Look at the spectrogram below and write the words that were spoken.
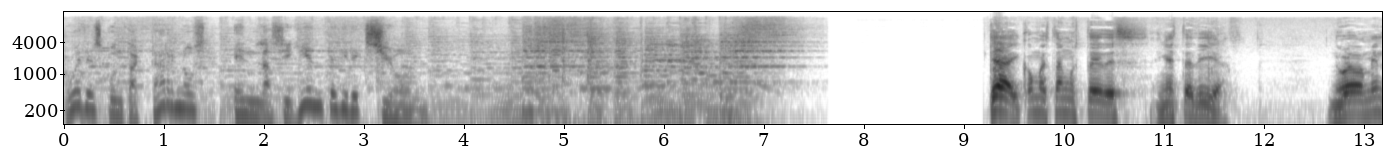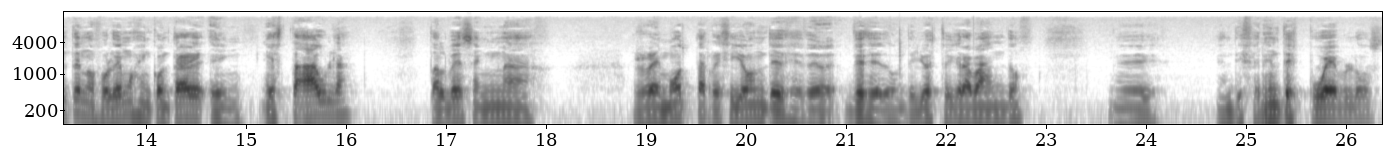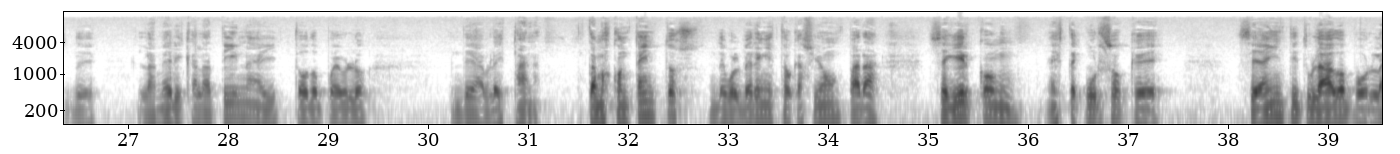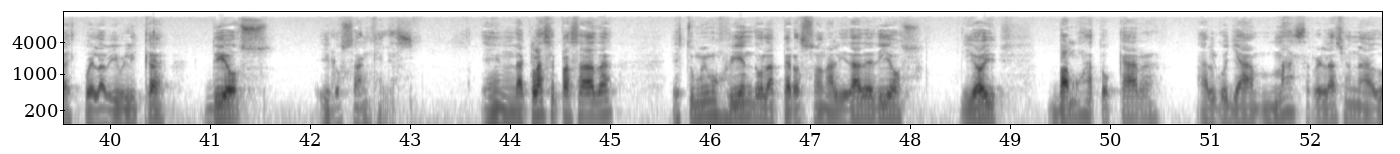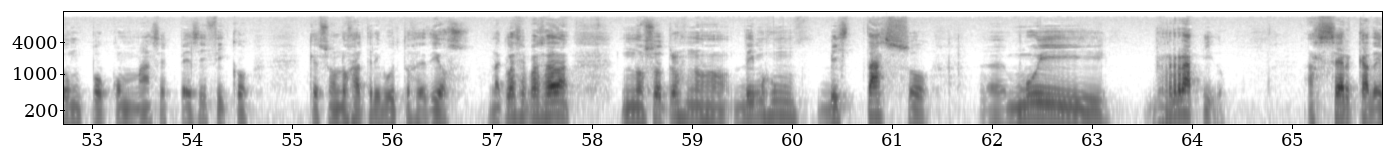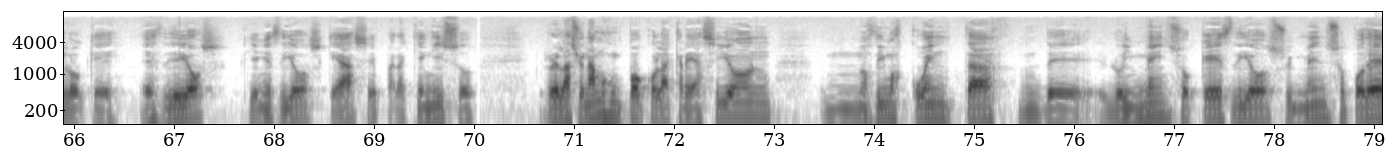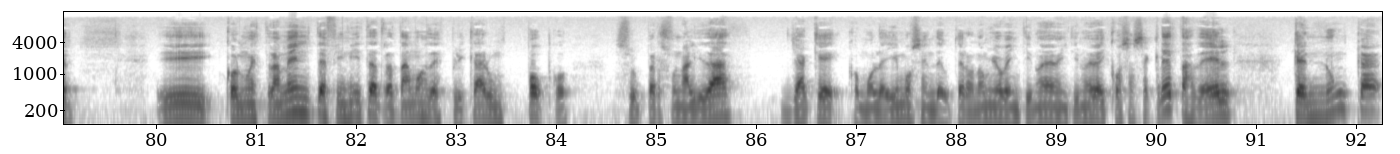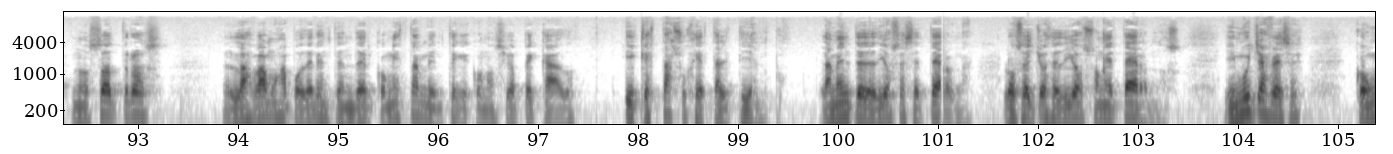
puedes contactarnos en la siguiente dirección. ¿Qué hay? ¿Cómo están ustedes en este día? Nuevamente nos volvemos a encontrar en esta aula, tal vez en una remota región desde, desde donde yo estoy grabando, eh, en diferentes pueblos de la América Latina y todo pueblo de habla hispana. Estamos contentos de volver en esta ocasión para seguir con este curso que se ha intitulado por la Escuela Bíblica Dios y los Ángeles. En la clase pasada estuvimos viendo la personalidad de Dios y hoy vamos a tocar algo ya más relacionado, un poco más específico, que son los atributos de Dios. En la clase pasada nosotros nos dimos un vistazo eh, muy rápido acerca de lo que es Dios, quién es Dios, qué hace, para quién hizo. Relacionamos un poco la creación, nos dimos cuenta de lo inmenso que es Dios, su inmenso poder, y con nuestra mente finita tratamos de explicar un poco su personalidad, ya que, como leímos en Deuteronomio 29, 29, hay cosas secretas de Él que nunca nosotros las vamos a poder entender con esta mente que conoció pecado y que está sujeta al tiempo. La mente de Dios es eterna, los hechos de Dios son eternos. Y muchas veces con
